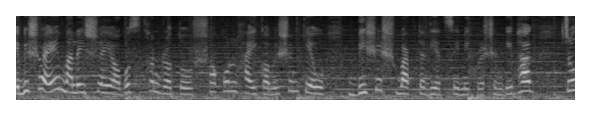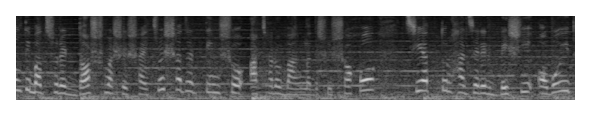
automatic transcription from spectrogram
এ বিষয়ে মালয়েশিয়ায় অবস্থানরত সকল হাই কমিশনকেও বিশেষ বার্তা দিয়েছে ইমিগ্রেশন বিভাগ চলতি বছরের দশ মাসে সাঁত্রিশ হাজার তিনশো আঠারো বাংলাদেশি সহ ছিয়াত্তর হাজারের বেশি অবৈধ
